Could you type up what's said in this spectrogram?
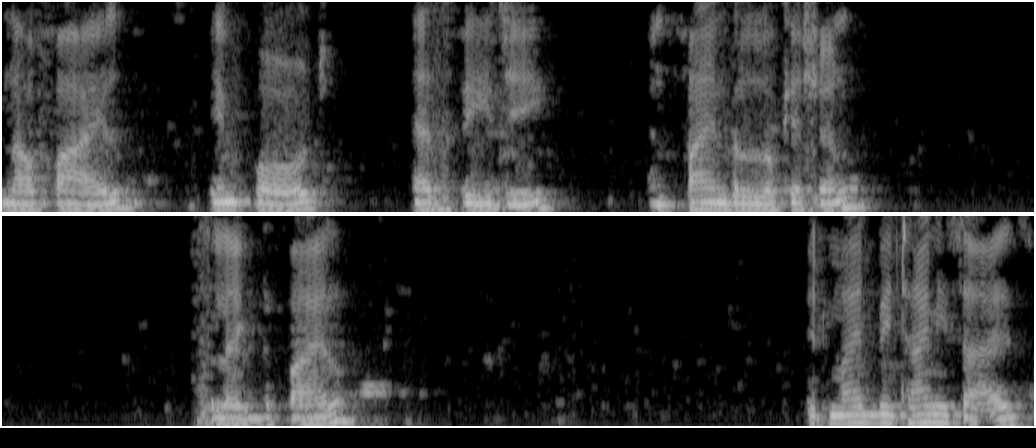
now file, import SVG and find the location. Select the file. It might be tiny size,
